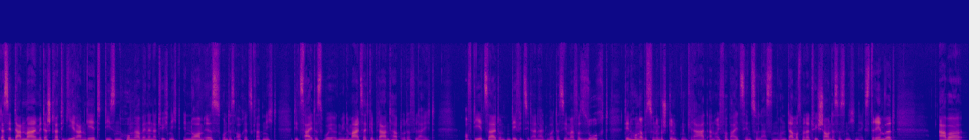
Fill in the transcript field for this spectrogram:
dass ihr dann mal mit der Strategie rangeht, diesen Hunger, wenn er natürlich nicht enorm ist und es auch jetzt gerade nicht die Zeit ist, wo ihr irgendwie eine Mahlzeit geplant habt oder vielleicht auf Diätzeit und ein Defizit einhalten wollt, dass ihr mal versucht, den Hunger bis zu einem bestimmten Grad an euch vorbeiziehen zu lassen. Und da muss man natürlich schauen, dass es nicht ein Extrem wird, aber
